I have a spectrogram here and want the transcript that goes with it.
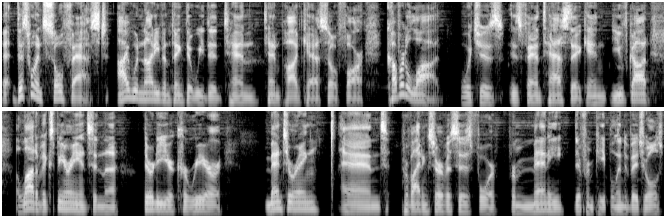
Uh, this went so fast. I would not even think that we did 10, 10 podcasts so far. Covered a lot, which is is fantastic. And you've got a lot of experience in the 30 year career mentoring and providing services for for many different people, individuals.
